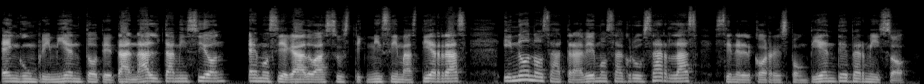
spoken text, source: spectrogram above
En cumplimiento de tan alta misión, hemos llegado a sus dignísimas tierras y no nos atrevemos a cruzarlas sin el correspondiente permiso.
